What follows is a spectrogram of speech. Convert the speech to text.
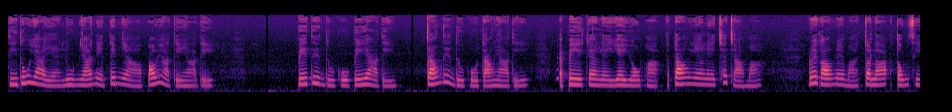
ဒီတို့ရရန်လူများနှင့်တင့်မြအောင်ပေါင်းရတင်ရသည် ပေးတင်သူကိုပေးရသည် တောင်းတင်သူကိုတောင်းရသည် အပေကံလည်းရက်ရောမှအတောင်းရန်လည်းချက်ကြမှာနှွေကောင်းထဲမှတလားအတုံးစီ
